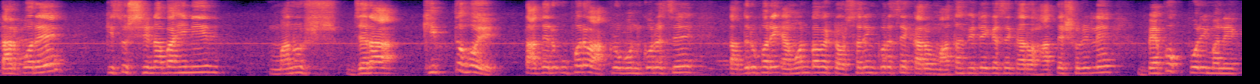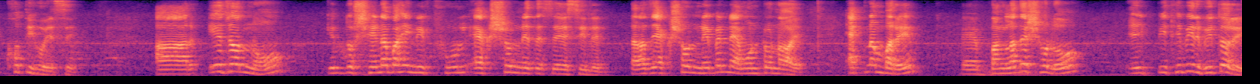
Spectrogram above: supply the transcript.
তারপরে কিছু সেনাবাহিনীর মানুষ যারা ক্ষিপ্ত হয়ে তাদের উপরেও আক্রমণ করেছে, তাদের উপরে এমনভাবে টর্চারিং করেছে, কারও মাথা ফেটে গেছে, কারও হাতে শরীরে ব্যাপক পরিমাণে ক্ষতি হয়েছে। আর এজন্য কিন্তু সেনাবাহিনী ফুল অ্যাকশন নিতে চেয়েছিলেন তারা যে অ্যাকশন নেবেন না এমনটা নয়। এক নম্বরে বাংলাদেশ হলো এই পৃথিবীর ভিতরে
